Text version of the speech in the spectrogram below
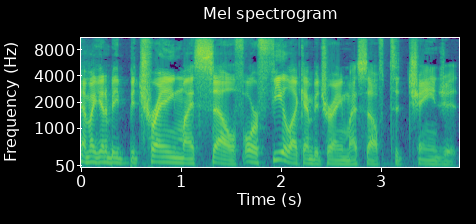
am I going to be betraying myself or feel like I'm betraying myself to change it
